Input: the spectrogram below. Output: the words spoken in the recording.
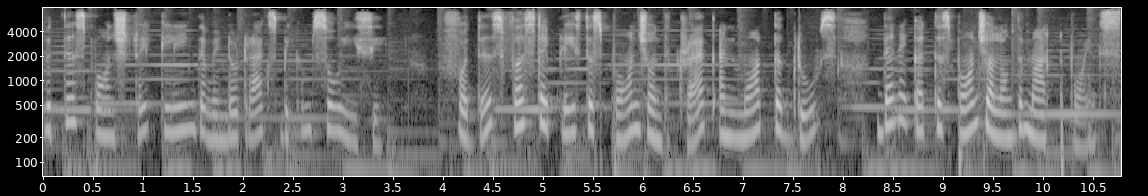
with this sponge trick, cleaning the window tracks becomes so easy. For this, first I place the sponge on the track and mark the grooves, then I cut the sponge along the marked points.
